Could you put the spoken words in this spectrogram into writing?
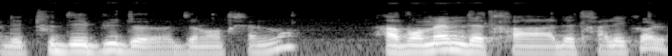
les tout débuts de, de l'entraînement, avant même d'être à, à l'école.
